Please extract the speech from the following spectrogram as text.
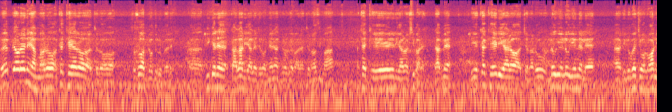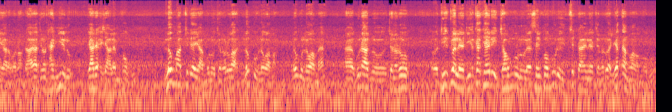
ဘယ်ပြောတဲ့နေရာမှာတော့အခက်ခဲကတော့ကျွန်တော် စောစောကပြောသလိုပဲလေအဲပြီးခဲ့တဲ့ကာလတွေကလည်းကျွန်တော်အများကြီးပြောခဲ့ပါတယ်ကျွန်တော်စီမှာအခက်ခဲတွေကတော့ရှိပါတယ်ဒါပေမဲ့ဒီအခက်ခဲတွေကတော့ကျွန်တော်တို့လှုပ်ရင်းလှုပ်ရင်းနဲ့လည်းအဲဒီလိုပဲကြော်လွှားနေရတာပေါ့နော်ဒါကကျွန်တော်ထိုင်ကြီးလို့ရတဲ့အရာလည်းမဟုတ်ဘူးလုံမှဖြစ်တဲ့အရာမလို့ကျွန်တော်တို့ကလုတ်ကိုလောက်ရမှာလုတ်ကိုလောက်ရမယ်အဲခုနကပြောကျွန်တော်တို့ဒီအတွက်လည်းဒီအခက်အခဲတွေကြောင်းမှုလို့လည်းစိန်ခေါ်မှုတွေဖြစ်တိုင်းလည်းကျွန်တော်တို့ကရက်တန့်သွားမှာမဟုတ်ဘူး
